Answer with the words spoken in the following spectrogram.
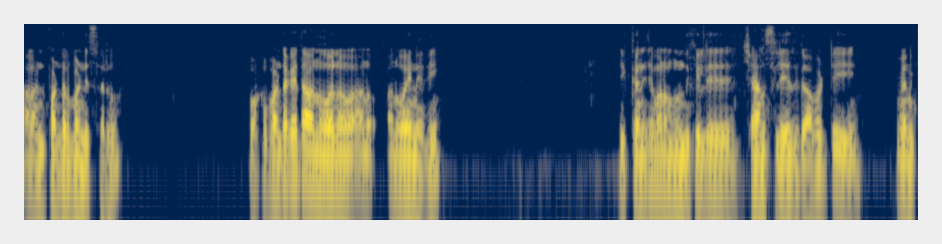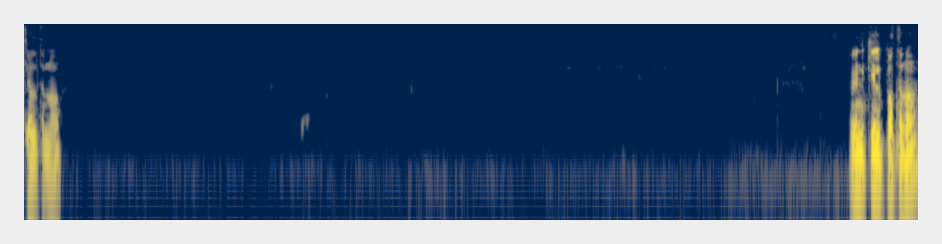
అలాంటి పంటలు పండిస్తారు. ఒక పంటకైతే అనువ అను అనువైనది. ఇక్కడి నుంచి మనం ముందుకెళ్ళే ఛాన్స్ లేదు కాబట్టి వెనక్కి వెళ్తున్నాం వెనక్కి వెళ్ళిపోతున్నాం.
